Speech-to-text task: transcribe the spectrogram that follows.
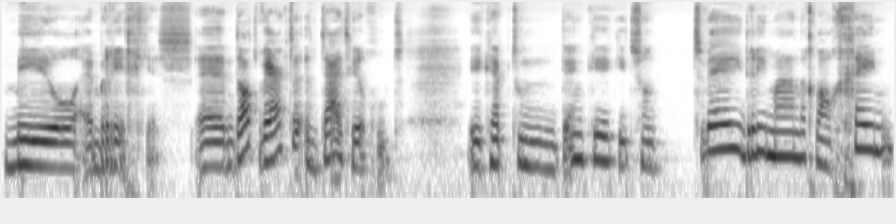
mail en berichtjes. En dat werkte een tijd heel goed. Ik heb toen, denk ik, iets van twee, drie maanden gewoon geen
